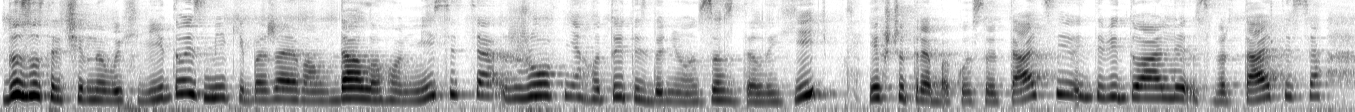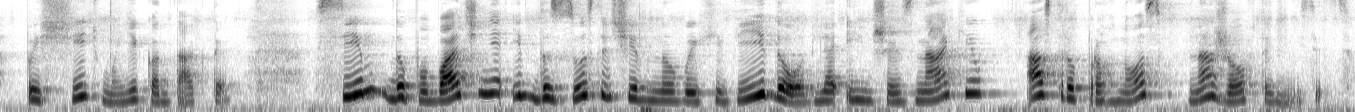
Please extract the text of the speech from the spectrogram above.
До зустрічі в нових відео. Змійки бажаю вам вдалого місяця жовтня. Готуйтесь до нього заздалегідь. Якщо треба консультації індивідуальні, звертайтеся, пишіть мої контакти. Всім до побачення і до зустрічі в нових відео для інших знаків. Астропрогноз на жовтий місяць.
